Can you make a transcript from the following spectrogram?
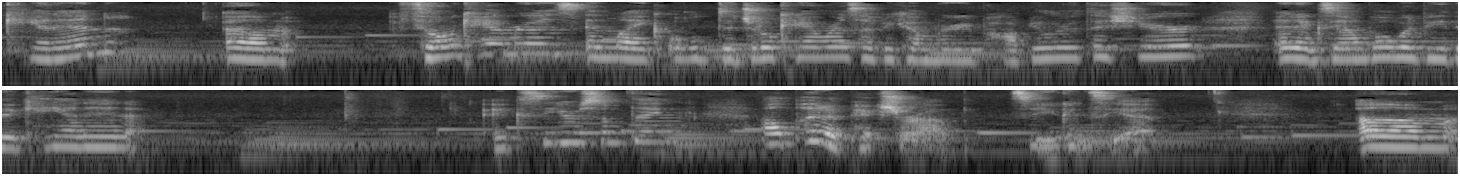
Canon. Um, Film cameras and like old digital cameras have become very popular this year. An example would be the Canon XE or something. I'll put a picture up so you can see it. Um,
